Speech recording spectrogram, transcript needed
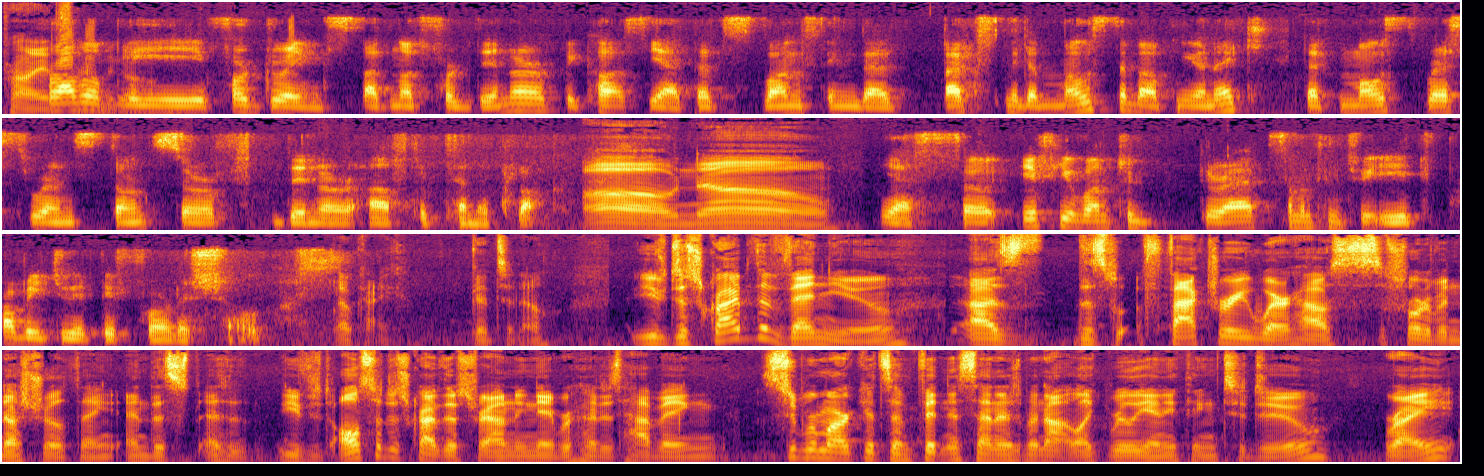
Probably the time to go Probably for drinks, but not for dinner, because yeah, that's one thing that bugs me the most about Munich. That most restaurants don't serve dinner after ten o'clock. Oh no. Yes, so if you want to grab something to eat, probably do it before the show. Okay, good to know. You've described the venue as this factory warehouse sort of industrial thing, and this you've also described the surrounding neighborhood as having supermarkets and fitness centers, but not like really anything to do, right?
